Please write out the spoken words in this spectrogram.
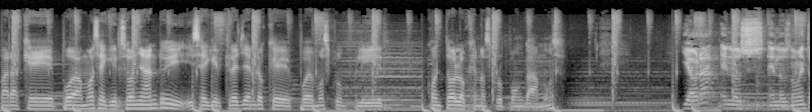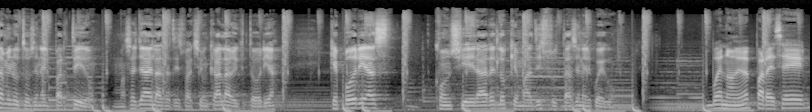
para que podamos seguir soñando y, y seguir creyendo que podemos cumplir con todo lo que nos propongamos. Y ahora en los, en los 90 minutos en el partido, más allá de la satisfacción que da la victoria, ¿qué podrías considerar es lo que más disfrutas en el juego? Bueno, a mí me parece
